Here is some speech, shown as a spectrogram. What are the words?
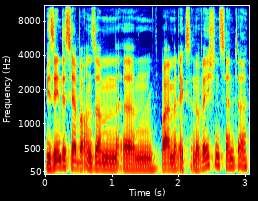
Wir sehen das ja bei unserem ähm, Biomedex Innovation Center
